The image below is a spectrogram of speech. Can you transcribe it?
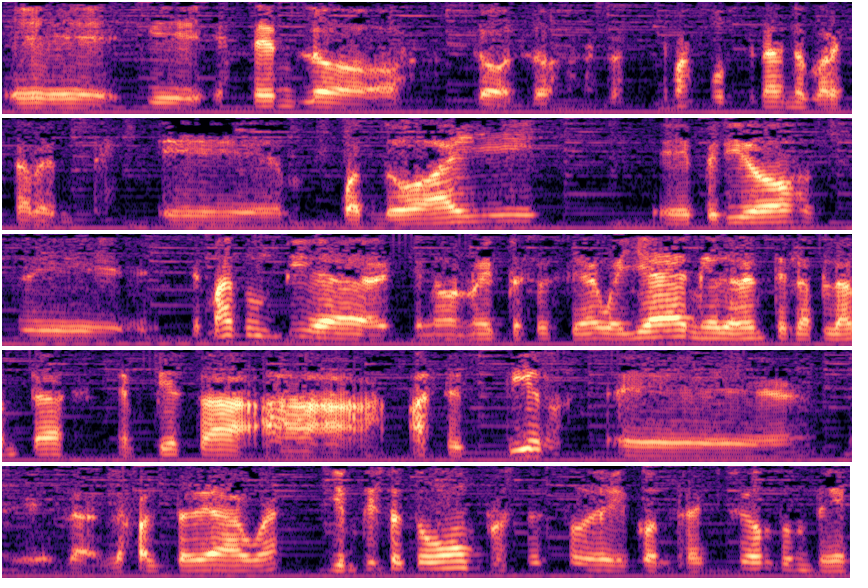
eh, que estén los, los, sistemas funcionando correctamente. Eh, cuando hay eh, periodos de, más de un día que no, hay presencia de agua, ya inmediatamente la planta empieza a, sentir la, falta de agua y empieza todo un proceso de contracción donde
